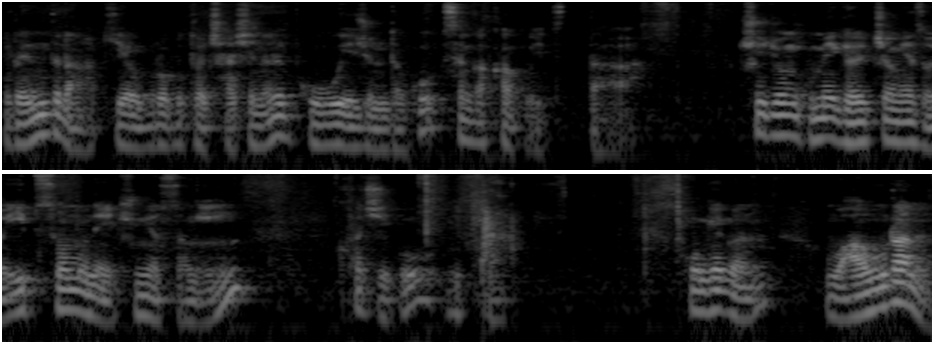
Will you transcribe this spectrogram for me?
브랜드나 기업으로부터 자신을 보호해준다고 생각하고 있다. 최종 구매 결정에서 입소문의 중요성이 커지고 있다. 고객은 와우라는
